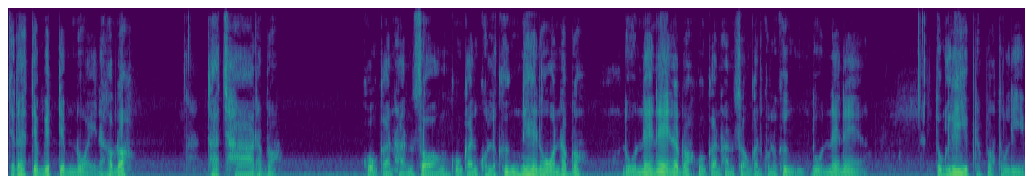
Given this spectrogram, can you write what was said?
จะได้เต็มเม็ดเต็มหน่วยนะครับเนาะถ้าช้าครับเนาะโครงการหันสองโครงการคนละครึ่งแน่นอนครับเนาะโดนแน่ๆครับเนาะโครงการหันสองกันคนละครึ่งโดนแน่ๆต้องรีบนะครับเนาะต้องรีบ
